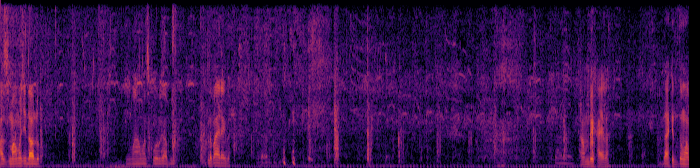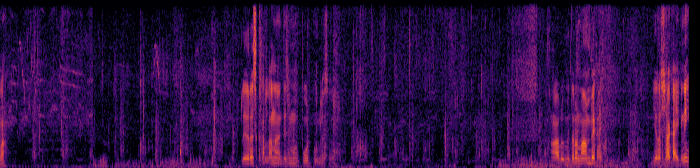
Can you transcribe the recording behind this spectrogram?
आज मामाची दालो. हे मामाचं पोरग आपले. आपलं बाहेर एकदा. आंबे खायला. दाखवतो तुम्हाला. लय रस खाल्ला ना त्याच्यामुळे पोट फुगलं सगळं. आलो मित्रांनो आंबे खाय. याला शाख आहे की नाही?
